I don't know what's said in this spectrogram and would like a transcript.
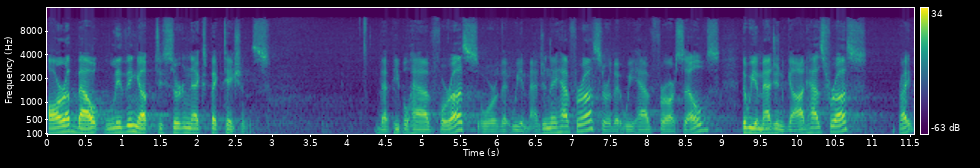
are about living up to certain expectations that people have for us, or that we imagine they have for us, or that we have for ourselves, that we imagine God has for us, right?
